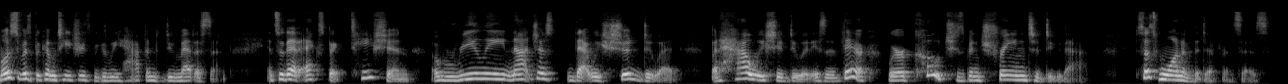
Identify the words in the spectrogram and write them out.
Most of us become teachers because we happen to do medicine. And so that expectation of really not just that we should do it, but how we should do it isn't there, where a coach has been trained to do that. So that's one of the differences.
